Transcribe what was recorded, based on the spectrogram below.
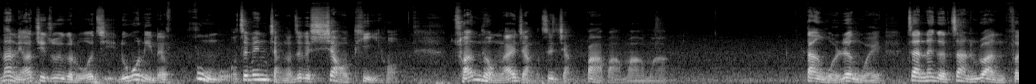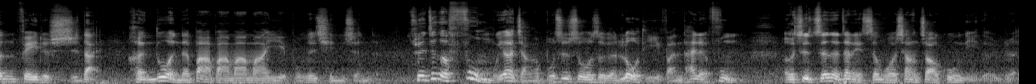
那你要记住一个逻辑：如果你的父母这边讲的这个孝悌哈，传统来讲是讲爸爸妈妈，但我认为在那个战乱纷飞的时代，很多人的爸爸妈妈也不是亲生的。所以这个父母要讲的不是说这个肉体凡胎的父母，而是真的在你生活上照顾你的人，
